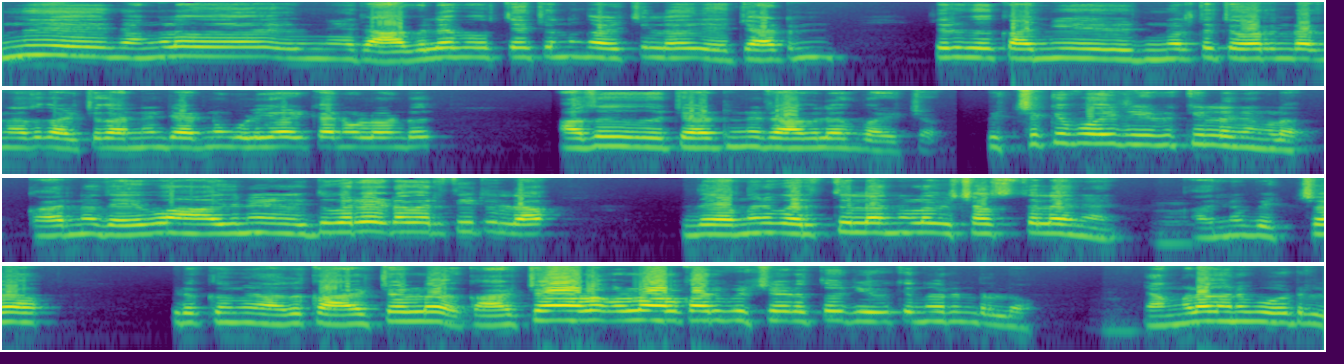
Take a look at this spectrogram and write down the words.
ഇന്ന് ഞങ്ങൾ രാവിലെ പ്രത്യേകിച്ചൊന്നും കഴിച്ചില്ല. ചേട്ടൻ ചെറു കഞ്ഞി ഇന്നലത്തെ ചോറുണ്ടായിരുന്നു. അത് കഴിച്ചു. കാരണം ചേട്ടന് ഗുളി കഴിക്കാനുള്ളതുകൊണ്ട് അത് ചേട്ടന് രാവിലെ കഴിച്ചു. ഭിക്ഷയ്ക്ക് പോയി ജീവിക്കില്ല ഞങ്ങൾ. കാരണം ദൈവം അതിന് ഇതുവരെ ഇടവരുത്തിയിട്ടില്ല. ഇത് അങ്ങനെ വരുത്തില്ല എന്നുള്ള വിശ്വാസത്തിലാണ് ഞാൻ. കാരണം ഭിക്ഷ എടുക്കുന്ന അത് കാഴ്ച ഉള്ള കാഴ്ച ഉള്ള ആൾക്കാർ ഭിക്ഷ എടുത്ത് ജീവിക്കുന്നവരുണ്ടല്ലോ. ഞങ്ങളങ്ങനെ പോയിട്ടില്ല.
